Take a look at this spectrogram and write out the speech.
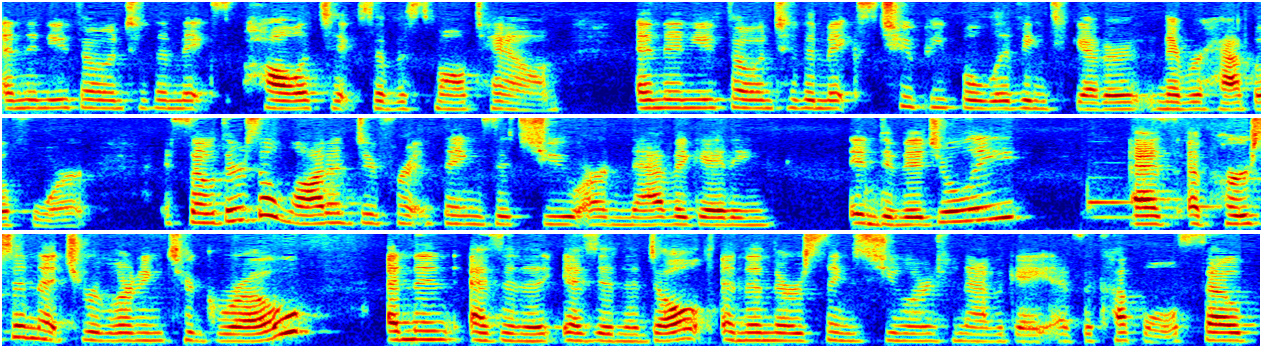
and then you throw into the mix politics of a small town, and then you throw into the mix two people living together never had before. So there's a lot of different things that you are navigating individually as a person that you're learning to grow and then as an as an adult and then there's things you learn to navigate as a couple. So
